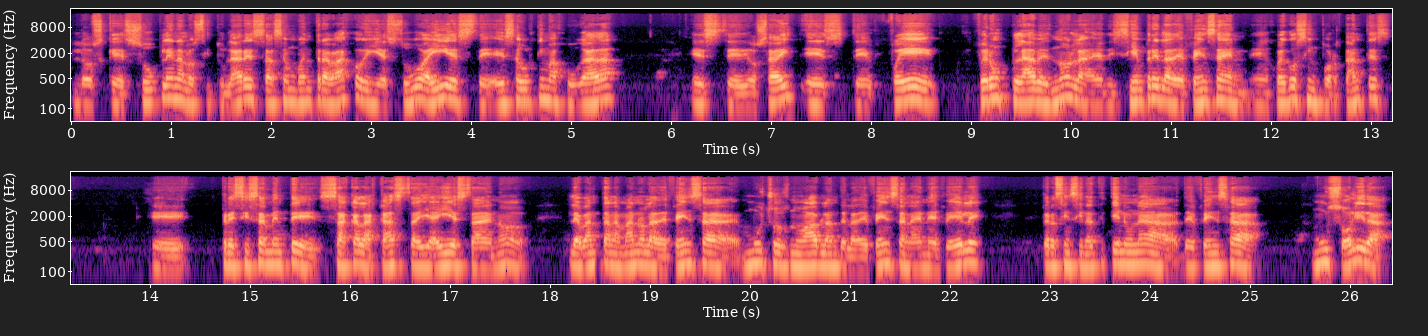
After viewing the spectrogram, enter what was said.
los que suplen a los titulares hacen buen trabajo y estuvo ahí, este, esa última jugada, este, de Osai, este, fue, fueron claves, ¿no? La, siempre la defensa en, en juegos importantes eh, precisamente saca la casta y ahí está, ¿no? Levanta la mano la defensa, muchos no hablan de la defensa en la NFL, pero Cincinnati tiene una defensa muy sólida,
